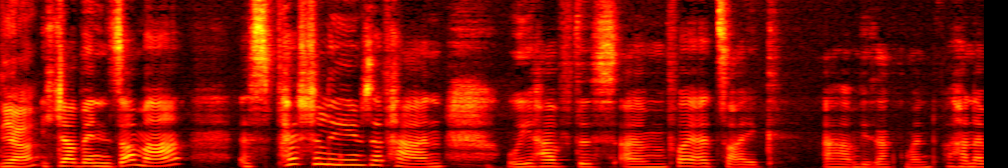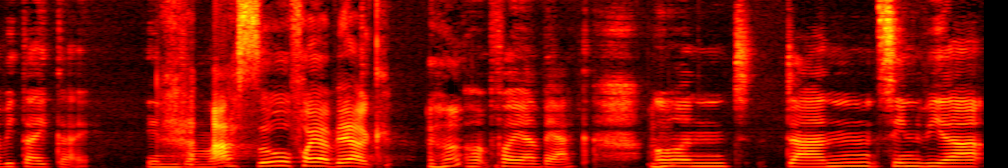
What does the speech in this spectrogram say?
Ja. Ich glaube, im Sommer, especially in Japan, we have this um, Feuerzeug, uh, wie sagt man, Hanabi Taikai im Sommer. Ach so, Feuerwerk. Mhm. Feuerwerk. Mhm. Und dann ziehen wir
